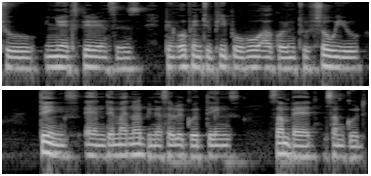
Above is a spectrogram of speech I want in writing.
to new experiences, being open to people who are going to show you things and they might not be necessarily good things, some bad, some good.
